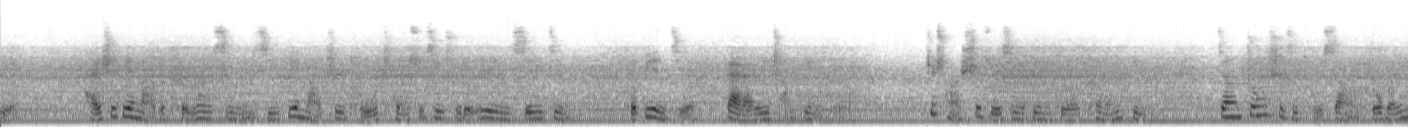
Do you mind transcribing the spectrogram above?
叶，台式电脑的可用性以及电脑制图程序技术的日益先进和便捷，带来了一场变革。这场视觉性的变革可能比。将中世纪图像和文艺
